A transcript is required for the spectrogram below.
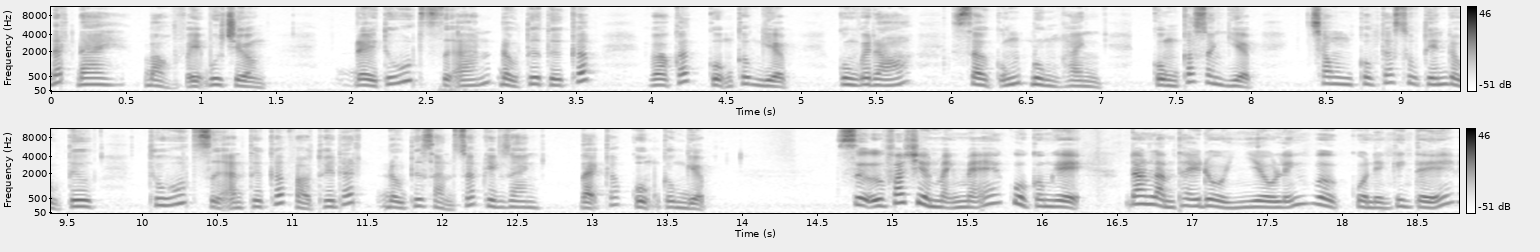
đất đai, bảo vệ môi trường. Để thu hút dự án đầu tư thứ cấp vào các cụm công nghiệp, cùng với đó, Sở cũng đồng hành cùng các doanh nghiệp trong công tác xúc tiến đầu tư, thu hút dự án thứ cấp vào thuê đất, đầu tư sản xuất kinh doanh tại các cụm công nghiệp. Sự phát triển mạnh mẽ của công nghệ đang làm thay đổi nhiều lĩnh vực của nền kinh tế,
